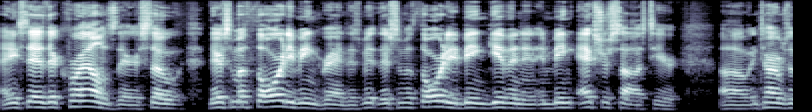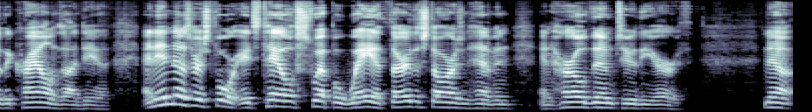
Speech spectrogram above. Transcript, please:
And he says there are crowns there. So there's some authority being granted. There's, there's some authority being given and, and being exercised here uh, in terms of the crowns idea. And in those verse 4, its tail swept away a third of the stars in heaven and hurled them to the earth. Now,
